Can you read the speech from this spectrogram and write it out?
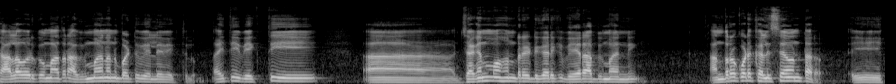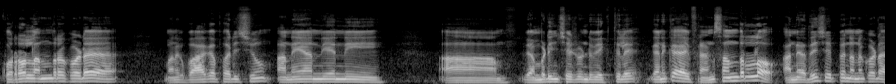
చాలా వరకు మాత్రం అభిమానాన్ని బట్టి వెళ్ళే వ్యక్తులు. అయితే ఈ వ్యక్తి జగన్మోహన్ రెడ్డి గారికి వేరే అభిమాని. అందరూ కూడా కలిసే ఉంటారు. ఈ కుర్రోళ్ళందరూ కూడా మనకు బాగా పరిచయం. అనయాన్యాన్ని వెంబడించేటువంటి వ్యక్తులే. కనుక ఈ ఫ్రెండ్స్ అందరిలో అని అదే చెప్పాను నన్ను కూడా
